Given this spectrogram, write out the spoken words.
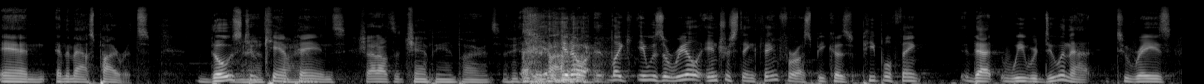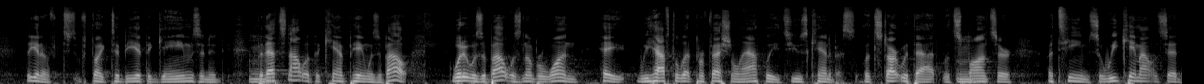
and and the Mass Pirates. Those two campaigns Shout out to Champion Pirates. you know, like it was a real interesting thing for us because people think that we were doing that to raise, you know, t- like to be at the games, and it, Mm. but that's not what the campaign was about. What it was about was number one, hey, we have to let professional athletes use cannabis. Let's start with that. Let's Mm. sponsor a team. So we came out and said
